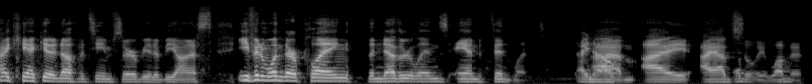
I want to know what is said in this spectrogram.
I can't get enough of Team Serbia to be honest. Even when they're playing the Netherlands and Finland, I know. Um, I I absolutely love it.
